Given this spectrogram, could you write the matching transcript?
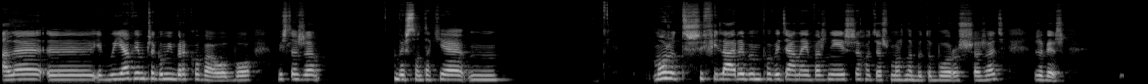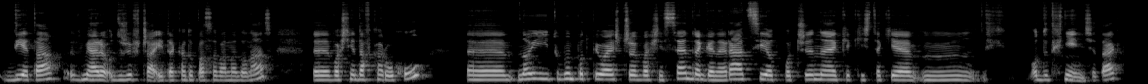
ale y, jakby ja wiem, czego mi brakowało, bo myślę, że wiesz, są takie mm, może trzy filary bym powiedziała najważniejsze, chociaż można by to było rozszerzać, że wiesz, dieta w miarę odżywcza i taka dopasowana do nas, y, właśnie dawka ruchu, y, no i tu bym podpięła jeszcze właśnie sen, regenerację, odpoczynek, jakieś takie mm, odetchnięcie, tak?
